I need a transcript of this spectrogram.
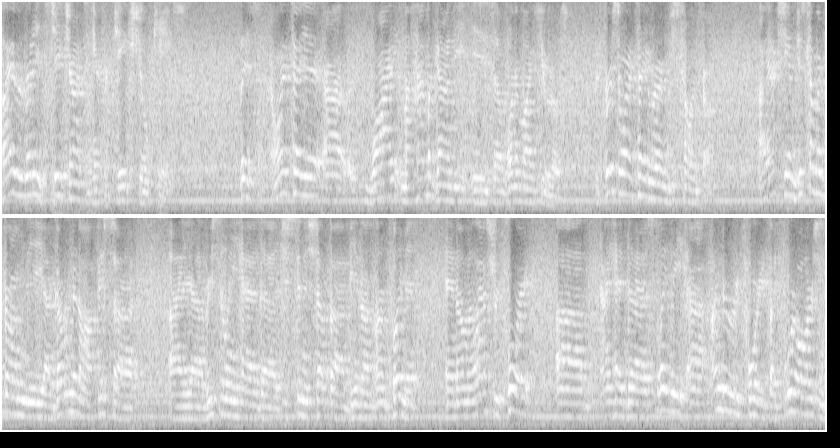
Hi everybody, it's Jake Johnston here for Jake's Showcase. Listen, I want to tell you uh, why Mahatma Gandhi is uh, one of my heroes. But first I want to tell you where I'm just coming from. I actually am just coming from the uh, government office. Uh, I uh, recently had uh, just finished up being on unemployment, and on my last report, uh, I had uh, slightly uh, underreported by four dollars and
